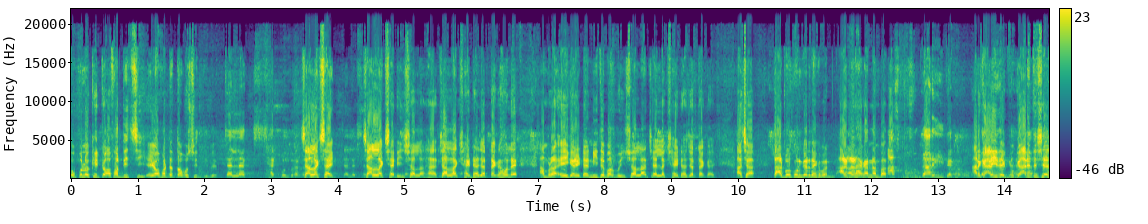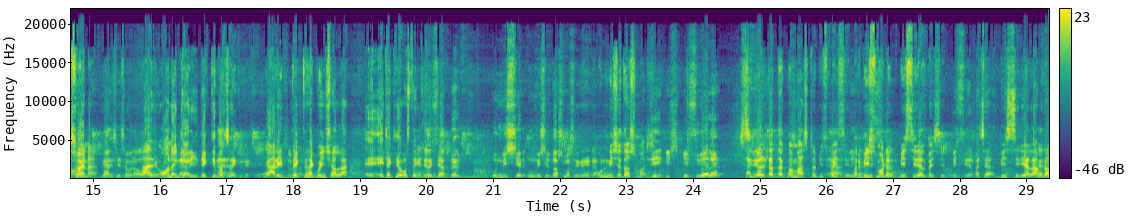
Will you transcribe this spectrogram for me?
উপলক্ষে একটু অফার দিচ্ছি। এই অফারটা তো অবশ্যই দিবেন। চার লাখ ষাট পর্যন্ত চার লাখ ষাট? চার লাখ ষাট। চার লাখ ষাট ইনশাল্লাহ। হ্যাঁ চার লাখ ষাট হাজার টাকা হলে আমরা এই গাড়িটা নিতে পারব ইনশাল্লাহ চার লাখ ষাট হাজার টাকায়। আচ্ছা তারপর কোন গাড়ি দেখাবেন? আরেকটা ঢাকার নাম্বার গাড়ি দেখাবো। আর গাড়ি দেখব, গাড়ি তো শেষ হয় না। গাড়ি শেষ হবে না। আর অনেক গাড়ি দেখতে পাচ্ছেন। গাড়ি দেখতে থাকব ইনশাল্লাহ। এটা কি অবস্থা? এটা হচ্ছে আপনার উনিশের উনিশের দশ মাসের গাড়ি এটা। উনিশে দশ মাস? জি বিশ সিরিয়ালের সিরিয়ালটা তো একবার মাস্টার পিস পাইছে। মানে বিশ মডেল। বিশ সিরিয়াল পাইছে। আচ্ছা বিশ সিরিয়াল আমরা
